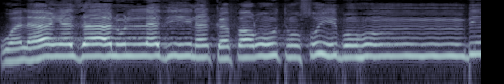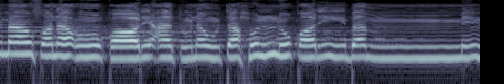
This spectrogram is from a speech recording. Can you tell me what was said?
ولا يزال الذين كفروا تصيبهم بما صنعوا قارعة أو تحل قريبا من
